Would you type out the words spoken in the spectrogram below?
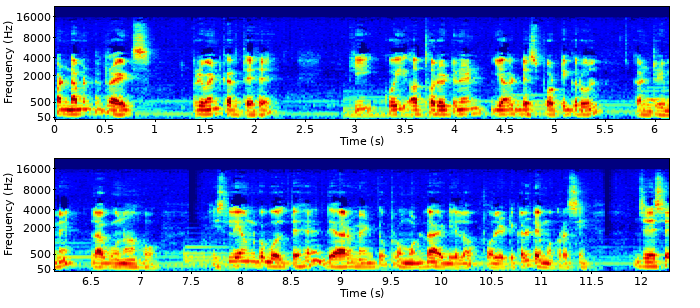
फंडामेंटल राइट्स प्रिवेंट करते हैं कि कोई अथॉरिटेरियन या डिस्पोटिक रूल कंट्री में लागू ना हो। इसलिए उनको बोलते हैं they are meant to promote the ideal of political democracy जैसे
